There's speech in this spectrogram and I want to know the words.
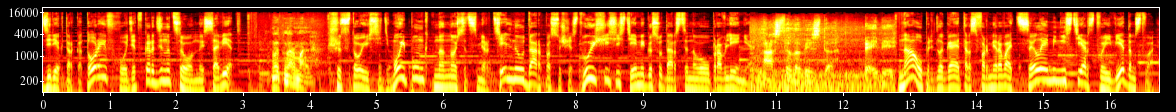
директор которой входит в координационный совет. Ну, это нормально. Шестой и седьмой пункт наносят смертельный удар по существующей системе государственного управления. Hasta la vista, baby. НАУ предлагает расформировать целое министерство и ведомство,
